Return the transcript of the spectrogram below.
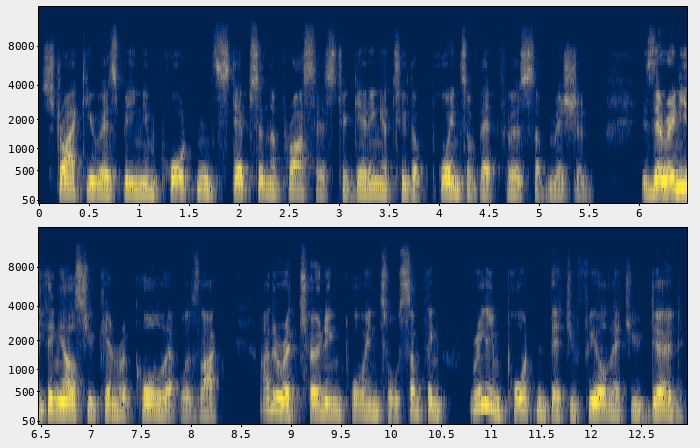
strike you as being important steps in the process to getting it to the point of that first submission is there anything else you can recall that was like either a turning point or something really important that you feel that you did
